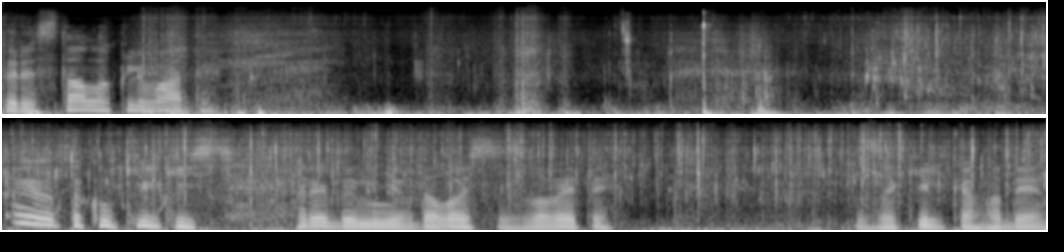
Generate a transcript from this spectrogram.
Перестало клювати. Ну, І от таку кількість риби мені вдалося зловити за кілька годин.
